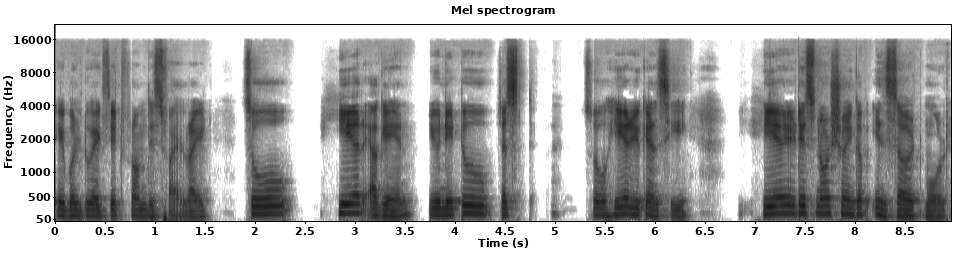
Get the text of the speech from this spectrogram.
able to exit from this file right. So here again you need to just so here you can see here it is not showing up insert mode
